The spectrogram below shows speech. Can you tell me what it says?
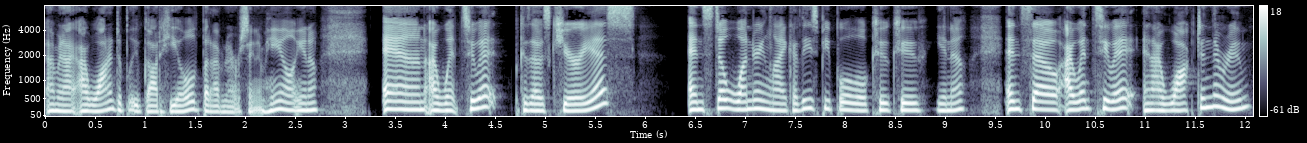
I mean, I, I wanted to believe God healed, but I've never seen him heal, you know? And I went to it because I was curious and still wondering, like, are these people a little cuckoo, you know? And so I went to it and I walked in the room,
